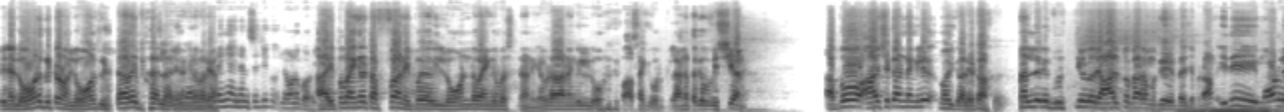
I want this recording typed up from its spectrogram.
പിന്നെ ലോൺ കിട്ടണം. ലോൺ കിട്ടാതെ ഇപ്പൊ ഭയങ്കര ടഫാണ് ഇപ്പൊ ലോണിന്റെ ഭയങ്കര പ്രശ്നമാണ്. എവിടെ ആണെങ്കിലും ലോൺ പാസ്സാക്കി കൊടുക്കില്ല. അങ്ങനത്തെ വിഷയമാണ്. അപ്പോ ആവശ്യമുണ്ടെങ്കിൽ നോക്കിക്കാളി കേട്ടോ. നല്ലൊരു വൃത്തിയുള്ള ഒരു ആൾട്ടോ കാർ നമുക്ക് പരിചയപ്പെടാം. ഇത് മോഡൽ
